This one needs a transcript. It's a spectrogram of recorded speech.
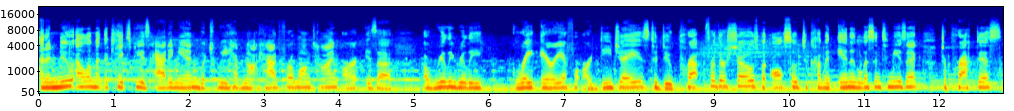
And a new element that KEXP is adding in, which we have not had for a long time, are, is a, a really, really great area for our DJs to do prep for their shows, but also to come in and listen to music, to practice,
